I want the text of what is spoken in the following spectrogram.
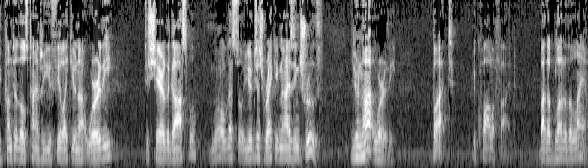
You come to those times where you feel like you're not worthy to share the gospel. Well, that's you're just recognizing truth. You're not worthy, but you're qualified by the blood of the Lamb.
